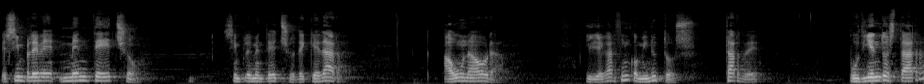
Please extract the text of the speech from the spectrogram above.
Es simplemente hecho, simplemente hecho de quedar a una hora y llegar cinco minutos tarde, pudiendo estar,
